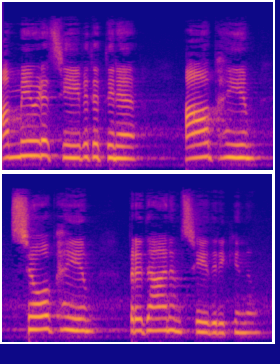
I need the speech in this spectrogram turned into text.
അമ്മയുടെ ജീവിതത്തിന് ആഭയും ശോഭയും പ്രദാനം ചെയ്തിരിക്കുന്നു.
